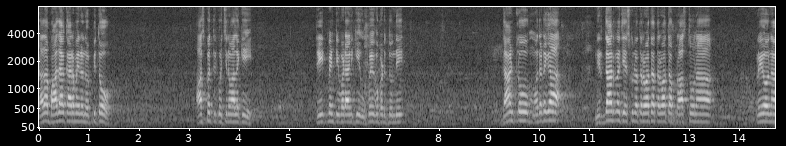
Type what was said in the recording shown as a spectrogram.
చాలా బాధాకరమైన నొప్పితో ఆసుపత్రికి వచ్చిన వాళ్ళకి ట్రీట్మెంట్ ఇవ్వడానికి ఉపయోగపడుతుంది. దాంట్లో మొదటగా నిర్ధారణ చేసుకున్న తర్వాత తర్వాత ప్రాస్తోనా ప్రయోనా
